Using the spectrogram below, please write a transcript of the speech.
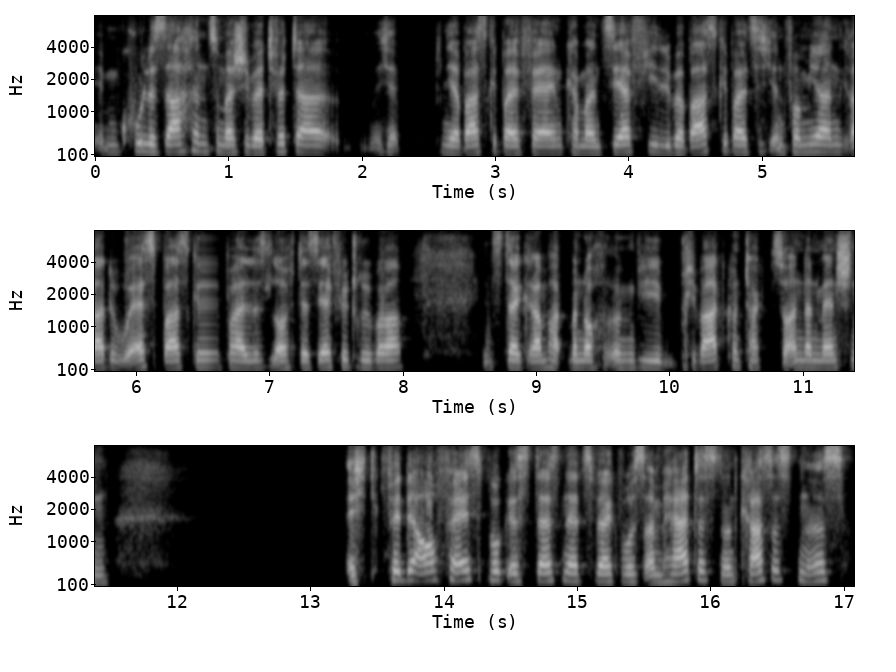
eben coole Sachen. Zum Beispiel bei Twitter, ich bin ja Basketball-Fan, kann man sehr viel über Basketball sich informieren. Gerade US-Basketball, es läuft ja sehr viel drüber. Instagram hat man noch irgendwie Privatkontakt zu anderen Menschen. Ich finde auch, Facebook ist das Netzwerk, wo es am härtesten und krassesten ist.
